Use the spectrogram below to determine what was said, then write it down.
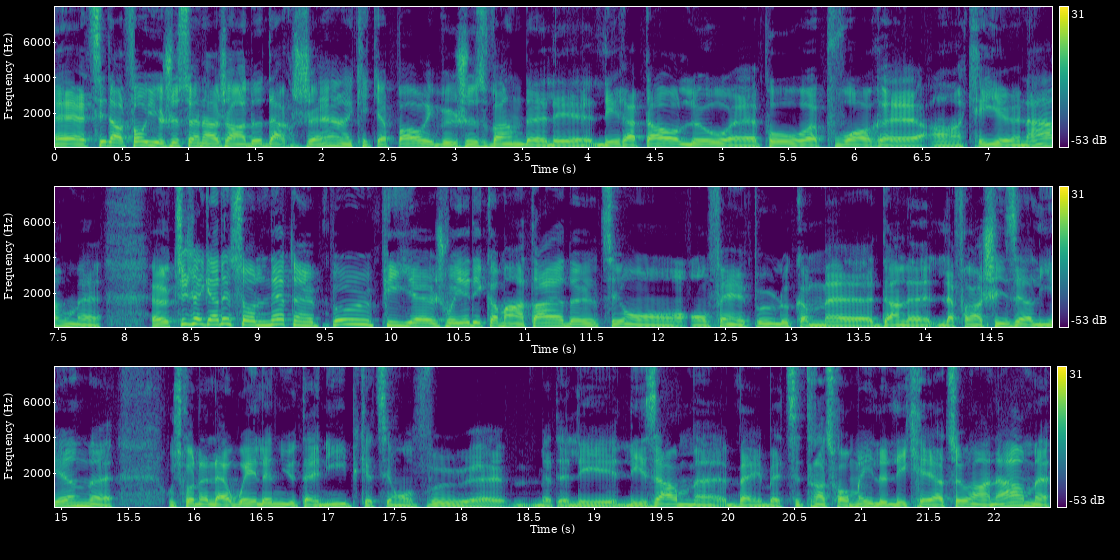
Euh, tu sais, dans le fond, il y a juste un agenda d'argent, quelque part. Il veut juste vendre les, les raptors là, euh, pour euh, pouvoir en créer une arme. Tu sais, j'ai regardé sur le net un peu, puis je voyais des commentaires de, tu sais, on, on fait un peu là, comme dans la franchise Alien, où ce qu'on a la Wayland Yutani, puis que, tu sais, on veut mettre les, les armes, ben, ben tu sais, transformer les créatures en armes.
